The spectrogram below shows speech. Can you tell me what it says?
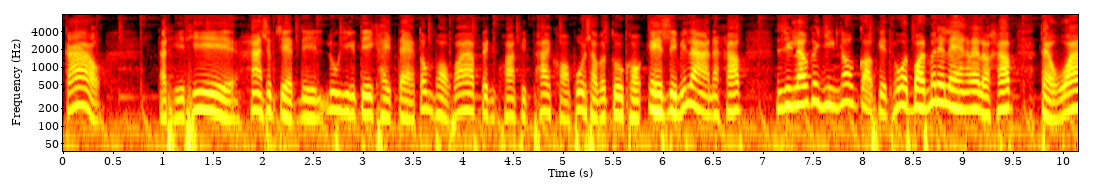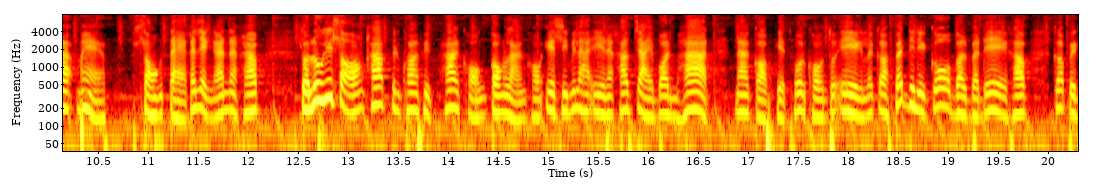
59 นาทีที่ 57 นี่ลูกยิงตีไข่แตกต้องบอกว่าเป็นความผิดพลาดของผู้สาประตูของเอซิมิลานะครับ จริงๆแล้วก็ยิงนอกกรอบเขตโทษบอลไม่ได้แรงอะไรหรอกครับ แต่ว่าแหมซองแตกก็อย่างนั้นนะครับ ส่วนลูกที่ 2 ครับ เป็นความผิดพลาดของกองหลังของเอซิมิลานเองนะครับ จ่ายบอลพลาด หน้ากรอบเขตโทษของตัวเอง แล้วก็เฟเดริโกบาลบาเดครับ ก็เป็น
